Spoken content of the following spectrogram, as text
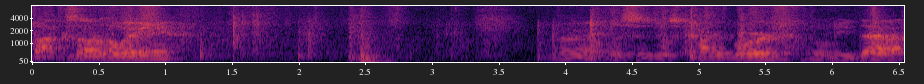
Box out of the way. Alright, this is just cardboard. We don't need that.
